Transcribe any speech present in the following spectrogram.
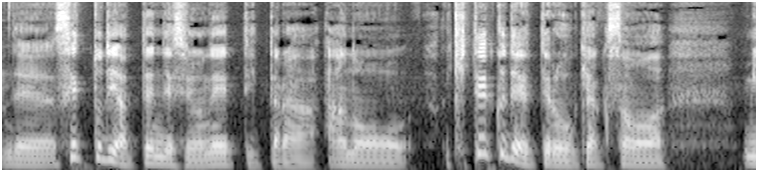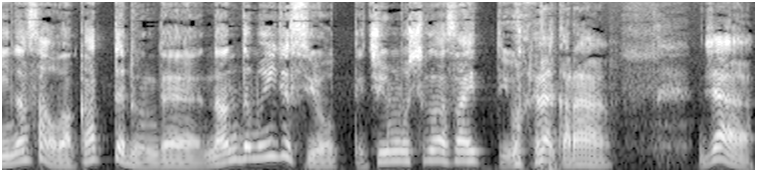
で、セットでやってんですよね？って言ったら、あの、来てくれてるお客様は、皆さん分かってるんで、何でもいいですよって注文してくださいって言われたから、じゃあ、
